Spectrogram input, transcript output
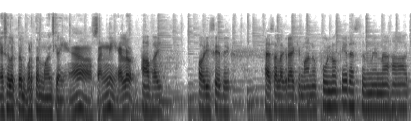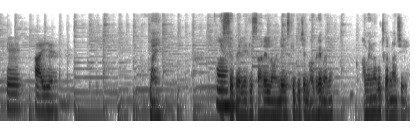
ऐसा लगता है बर्तन मांझ के आई हैं। हाँ, सन्नी हेलो हाँ भाई और इसे देख ऐसा लग रहा है कि मानो फूलों के रस में नहा के आई है। भाई इससे पहले कि सारे लौंडे इसके पीछे भगरे बने हमें ना कुछ करना चाहिए।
